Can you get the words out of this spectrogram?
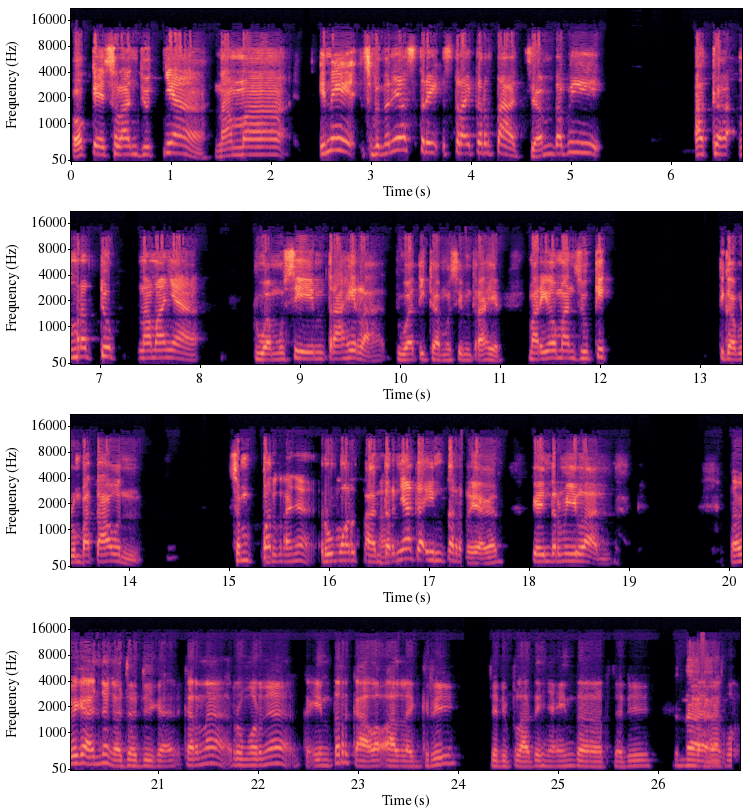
Oke, selanjutnya nama ini sebenarnya stri- striker tajam tapi agak meredup namanya dua musim terakhir lah, dua tiga musim terakhir. Mario Mandzukic 34 tahun. Sempat kayaknya rumor banternya ke Inter ya kan, ke Inter Milan. Tapi kayaknya nggak jadi kan, karena rumornya ke Inter kalau Allegri jadi pelatihnya Inter. Jadi karena Benar. kok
